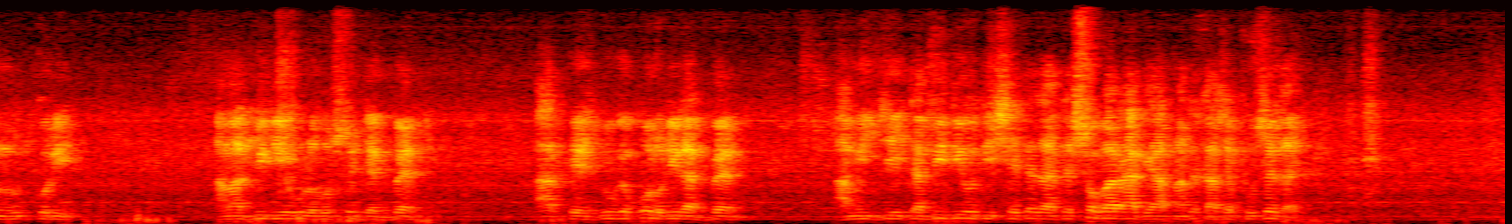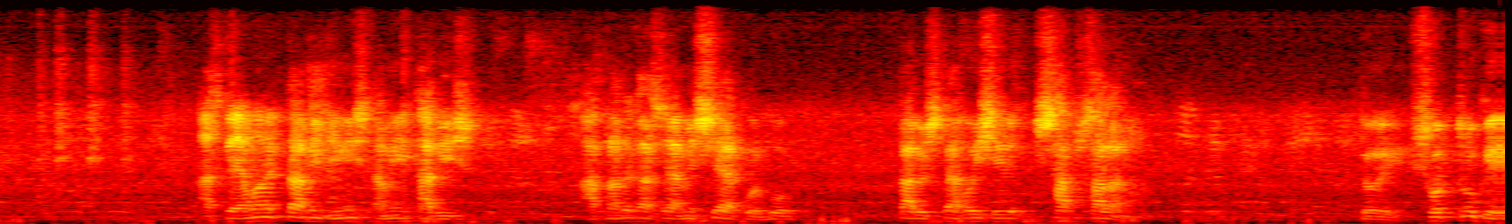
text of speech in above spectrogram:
অনুরোধ করি, আমার ভিডিওগুলো অবশ্যই দেখবেন, আর ফেসবুকে ফলোডি রাখবেন। আমি যেটা ভিডিও দিই সেটা যাতে সবার আগে আপনাদের কাছে পৌঁছে যায়। আজকে এমন একটা আমি জিনিস আমি তাবিজ আপনাদের কাছে আমি শেয়ার করব। তাবিজটা হয়েছে সাপ সালানো তো শত্রুকে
